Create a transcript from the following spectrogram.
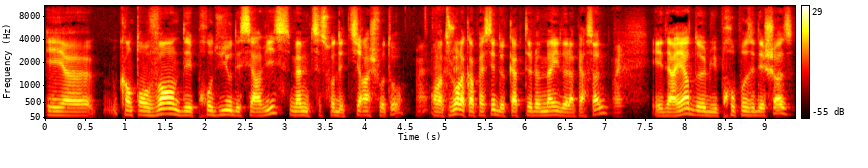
et euh, quand on vend des produits ou des services, même que ce soit des tirages photos, on a toujours la capacité de capter le mail de la personne et derrière de lui proposer des choses,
